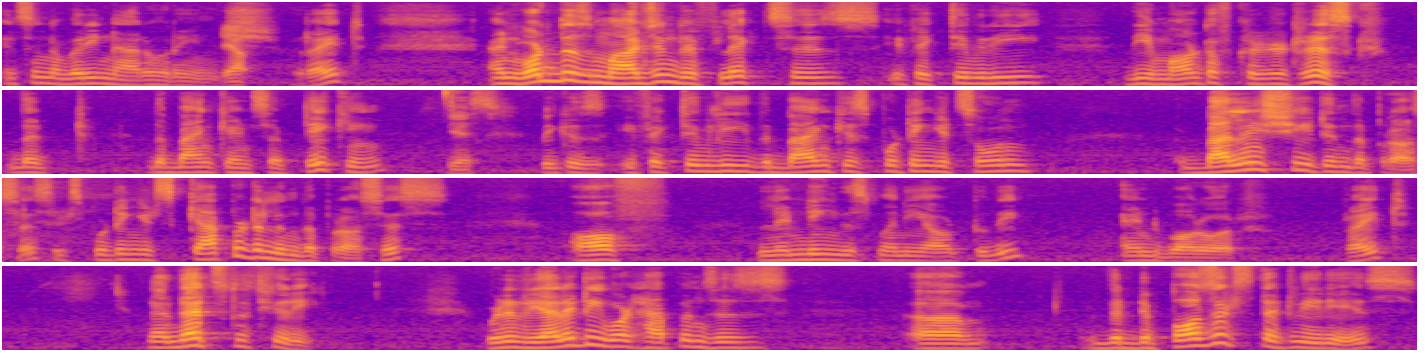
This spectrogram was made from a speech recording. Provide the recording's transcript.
it's in a very narrow range, Yep. right? And what this margin reflects is effectively the amount of credit risk that the bank ends up taking, yes. because effectively the bank is putting its own balance sheet in the process, it's putting its capital in the process of lending this money out to the end borrower, right? Now that's the theory. But in reality, what happens is um, the deposits that we raise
